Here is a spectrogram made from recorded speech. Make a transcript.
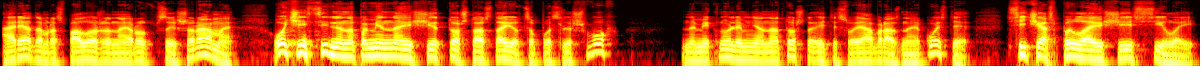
а рядом расположенные рубцы шрамы, очень сильно напоминающие то, что остается после швов, намекнули мне на то, что эти своеобразные кости, сейчас пылающие силой,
